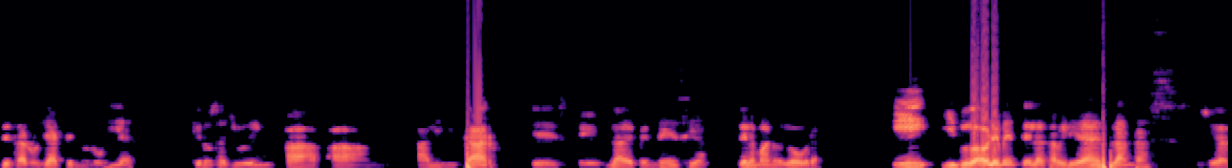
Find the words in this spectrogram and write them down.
desarrollar tecnologías que nos ayuden a, limitar este, la dependencia de la mano de obra. Y indudablemente las habilidades blandas, o sea,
